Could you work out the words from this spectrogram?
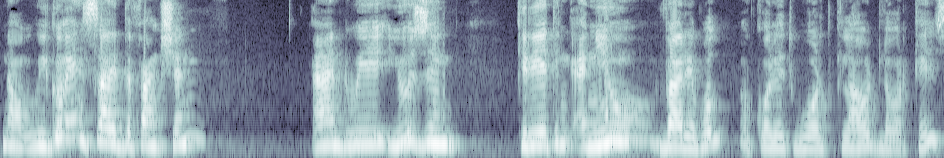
Now we go inside the function and we using creating a new variable I'll call it word cloud lowercase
